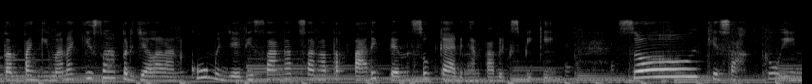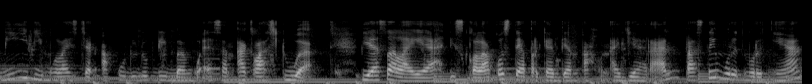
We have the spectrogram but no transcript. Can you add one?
tentang gimana kisah perjalananku menjadi sangat-sangat tertarik dan suka dengan public speaking. So, kisahku ini dimulai sejak aku duduk di bangku SMA kelas 2 Biasalah ya, di sekolahku setiap pergantian tahun ajaran Pasti murid-muridnya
